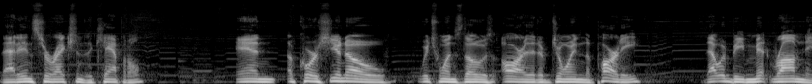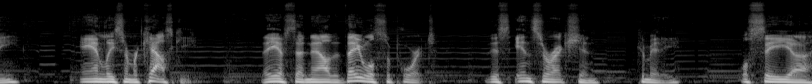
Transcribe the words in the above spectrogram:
that insurrection to the Capitol. And of course, you know which ones those are that have joined the party. That would be Mitt Romney and Lisa Murkowski. They have said now that they will support this insurrection committee. We'll see uh,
